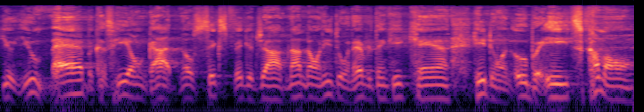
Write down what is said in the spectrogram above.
You, you mad because he don't got no six-figure job, not knowing he's doing everything he can. He doing Uber Eats. Come on.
